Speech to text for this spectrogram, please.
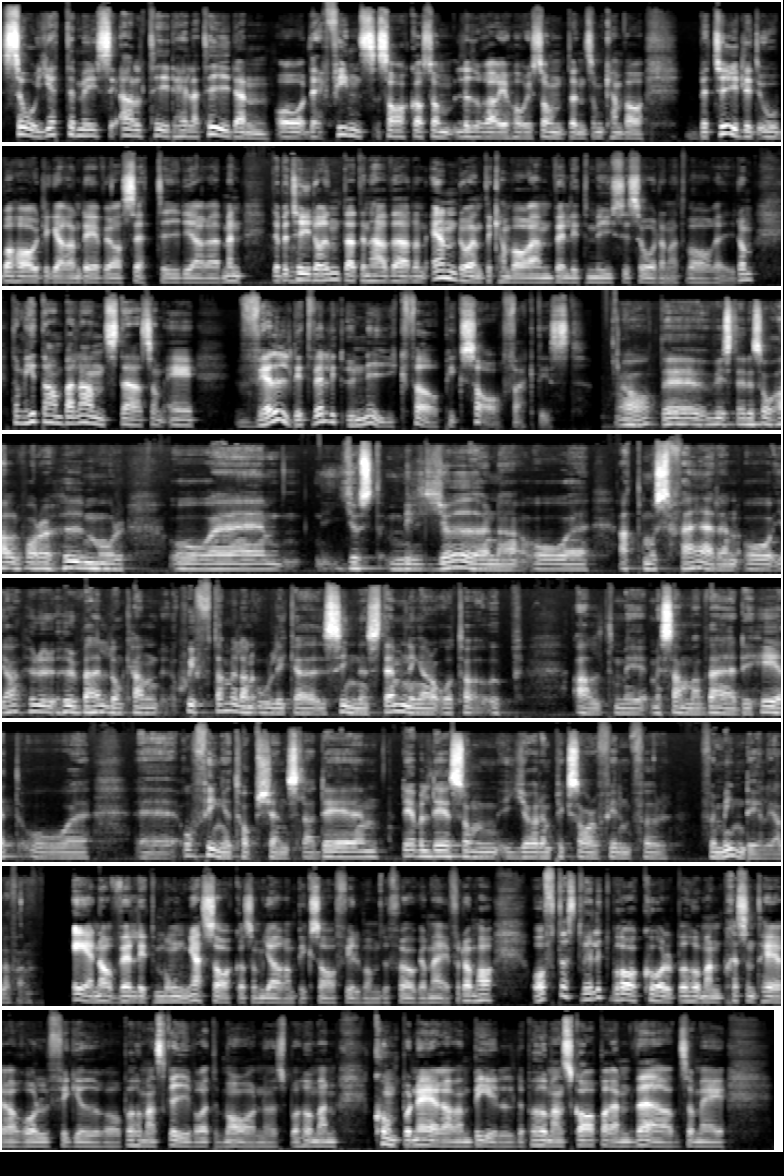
så jättemysig alltid hela tiden och det finns saker som lurar i horisonten som kan vara betydligt obehagligare än det vi har sett tidigare men det mm. betyder inte att den här världen ändå inte kan vara en väldigt mysig sådan att vara i. De, de hittar en balans där som är väldigt, väldigt unik för Pixar faktiskt. Ja, det, visst är det så allvar och humor och eh, just miljöerna och eh, atmosfären och ja, hur, hur väl de kan skifta mellan olika sinnesstämningar och ta upp allt med, med samma värdighet och eh, och fingertoppskänsla. Det, det är väl det som gör en Pixar-film för, för min del i alla fall en av väldigt många saker som gör en Pixar-film om du frågar mig. För de har oftast väldigt bra koll på hur man presenterar rollfigurer, på hur man skriver ett manus, på hur man komponerar en bild, på hur man skapar en värld som är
